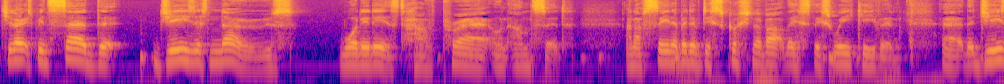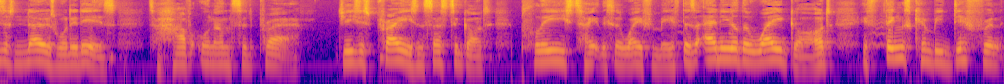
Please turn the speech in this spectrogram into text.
Do you know, it's been said that Jesus knows what it is to have prayer unanswered. And I've seen a bit of discussion about this this week, even uh, that Jesus knows what it is to have unanswered prayer. Jesus prays and says to God, Please take this away from me. If there's any other way, God, if things can be different,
